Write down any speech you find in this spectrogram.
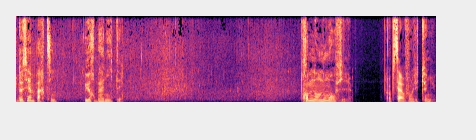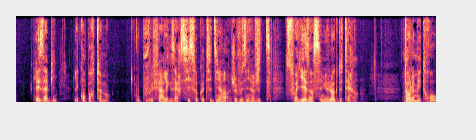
Deuxième partie, urbanité. Promenons-nous en ville. Observons les tenues, les habits, les comportements. Vous pouvez faire l'exercice au quotidien, je vous y invite, soyez un sémiologue de terrain. Dans le métro,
